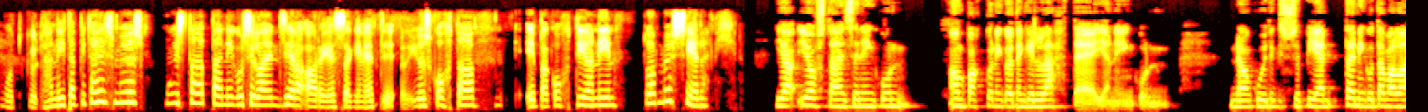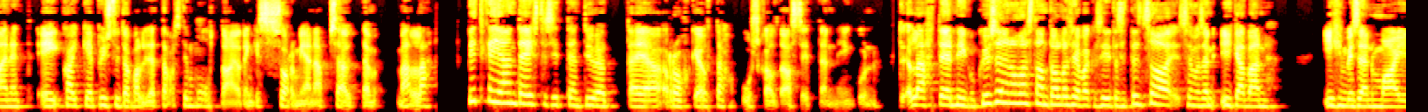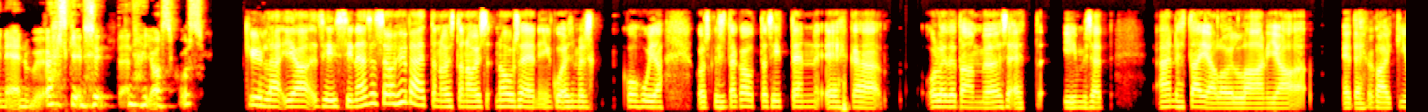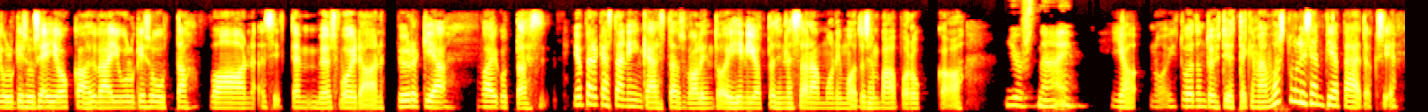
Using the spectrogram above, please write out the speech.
Mutta kyllähän niitä pitäisi myös muistaa, tai niin kuin siellä arjessakin, että jos kohtaa epäkohtia, niin tuo myös siellä niin. Ja jostain se niin kuin on pakko niin jotenkin lähteä, ja niin kuin ne on kuitenkin se pien, tai niin kuin tavallaan, että ei kaikkea pystytä valitettavasti muuttaa jotenkin sormia näpsäyttämällä. Pitkäjänteistä sitten työtä ja rohkeutta uskaltaa sitten niin kuin lähteä niin kuin kyseenalaistaan tuollaisia, vaikka siitä sitten saa semmoisen ikävän ihmisen maineen myöskin sitten joskus. Kyllä, ja siis sinänsä se on hyvä, että noista nois, nousee niin kuin esimerkiksi kohuja, koska sitä kautta sitten ehkä oletetaan myös, että ihmiset äänestää jaloillaan ja että ehkä kaikki julkisuus ei olekaan hyvää julkisuutta, vaan sitten myös voidaan pyrkiä vaikuttaa jo pelkästään niihin kästäysvalintoihin, jotta sinne saadaan monimuotoisempaa porukkaa. Just näin. Ja noi tuotantoyhtiöt tekemään vastuullisempia päätöksiä.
